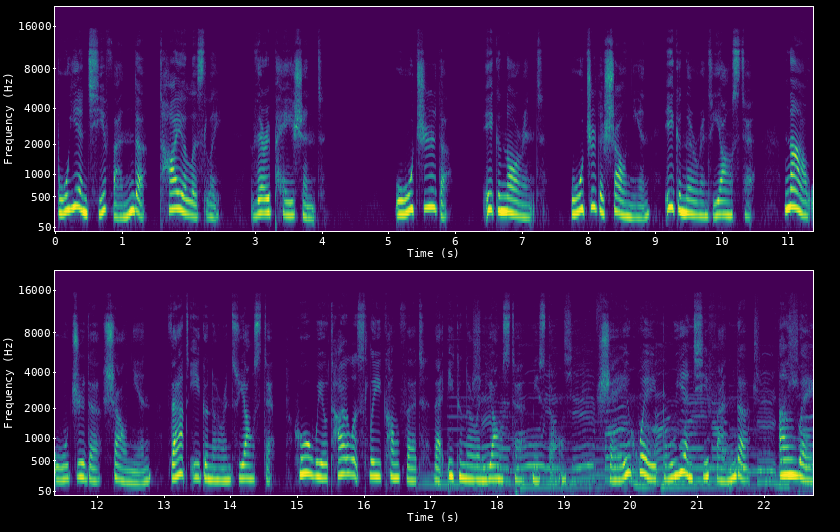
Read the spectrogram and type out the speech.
不厌其烦的 tirelessly，very patient。无知的 ignorant 无知的少年，ignorant youngster， 那无知的少年，that ignorant youngster。Who will tirelessly comfort that ignorant youngster, Miss Dong？谁会不厌其烦地安慰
